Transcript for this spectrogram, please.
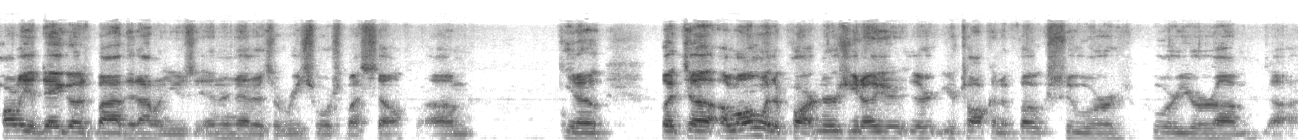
hardly a day goes by that I don't use the internet as a resource myself. Um, you know, but uh, along with the partners, you know, you're you're talking to folks who are who are your um, uh,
